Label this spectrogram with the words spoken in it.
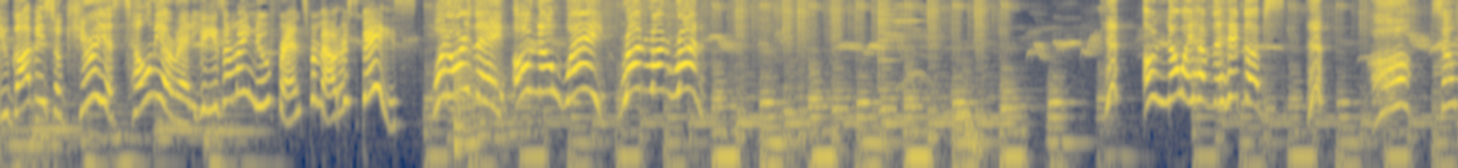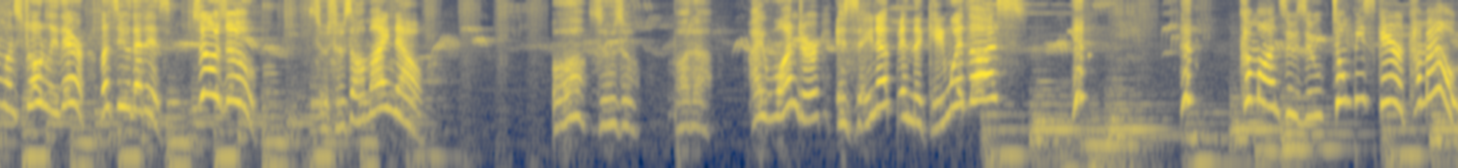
You got me so curious. Tell me already. These are my new friends from outer space. What are they? Oh, no way! Run! one's totally there. Let's see who that is. Zuzu! Zuzu's all mine now. Oh, Zuzu. But, uh, I wonder, is Zainab in the game with us? Come on, Zuzu. Don't be scared. Come out.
